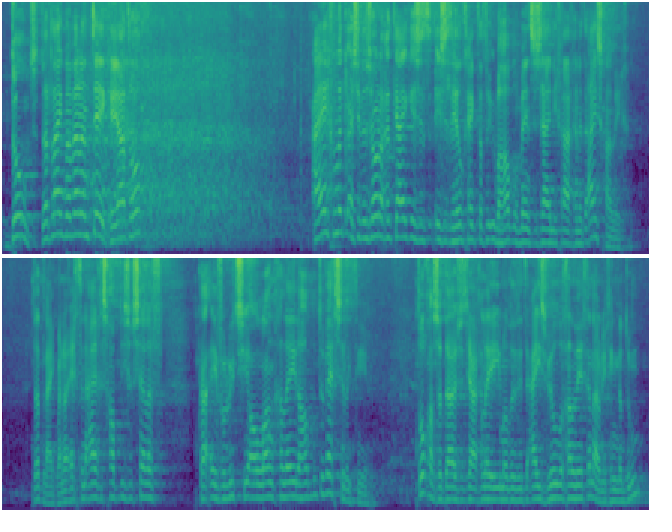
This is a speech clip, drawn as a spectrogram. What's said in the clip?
Dood. Dat lijkt me wel een teken, ja toch? Eigenlijk, als je er zo naar gaat kijken, is het, is het heel gek dat er überhaupt nog mensen zijn die graag in het ijs gaan liggen. Dat lijkt me nou echt een eigenschap die zichzelf qua evolutie al lang geleden had moeten wegselecteren. Toch, als er duizend jaar geleden iemand in het ijs wilde gaan liggen, nou, die ging dat doen.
